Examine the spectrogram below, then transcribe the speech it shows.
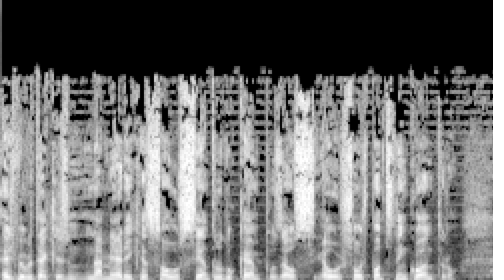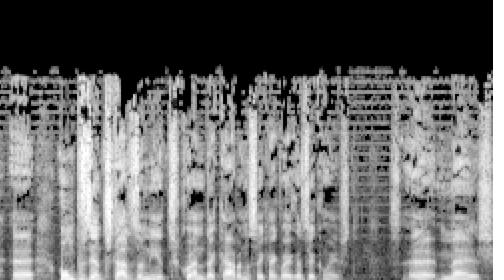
as bibliotecas na América são o centro do campus, é é são os pontos de encontro. Um presidente dos Estados Unidos, quando acaba, não sei o que é que vai acontecer com este, mas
